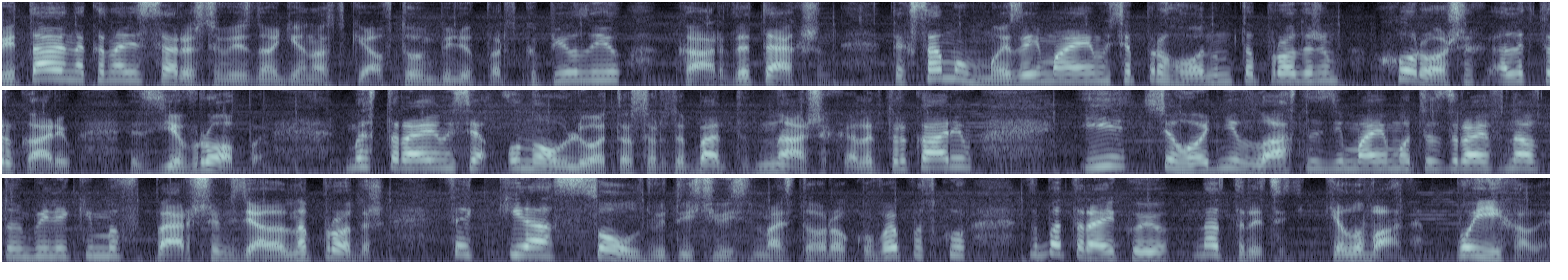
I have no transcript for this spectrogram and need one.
Вітаю на каналі сервісу візної діагностики автомобілів перед купівлею Car Detection. Так само ми займаємося пригоном та продажем хороших електрокарів з Європи. Ми стараємося оновлювати асортимент наших електрокарів. І сьогодні, власне, знімаємо тест-драйв на автомобіль, який ми вперше взяли на продаж. Це Kia Soul 2018 року випуску з батарейкою на 30 кВт. Поїхали!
